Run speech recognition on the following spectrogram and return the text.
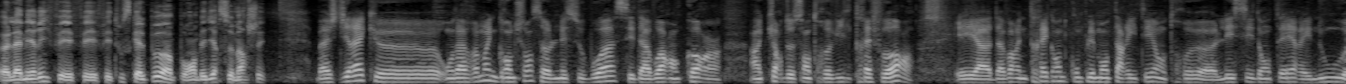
la mairie fait, tout ce qu'elle peut hein, pour embellir ce marché bah, je dirais que on a vraiment une grande chance à Aulnay-sous-Bois, c'est d'avoir encore un, un cœur de centre-ville très fort et d'avoir une très grande complémentarité entre les sédentaires et nous,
